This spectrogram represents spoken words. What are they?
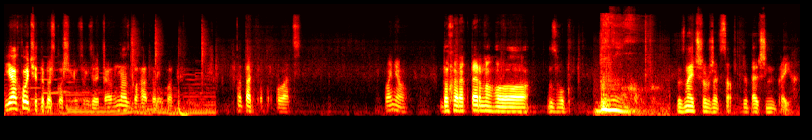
Я хочу тебе скорше розгрузити, а в нас багато роботи. Отак попаркуватися. Поняв? до характерного звуку. То що вже все, вже далі не приїхати.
